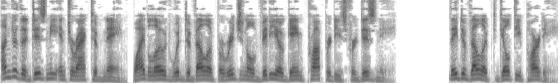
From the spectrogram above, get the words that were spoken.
Under the Disney Interactive name, Wide Load would develop original video game properties for Disney. They developed Guilty Party.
